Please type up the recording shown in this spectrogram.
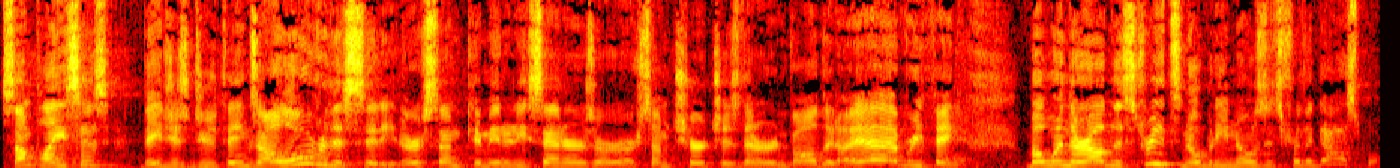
Some places, they just do things all over the city. There are some community centers or, or, some churches that are involved in everything. But when they're out in the streets, nobody knows it's for the gospel.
